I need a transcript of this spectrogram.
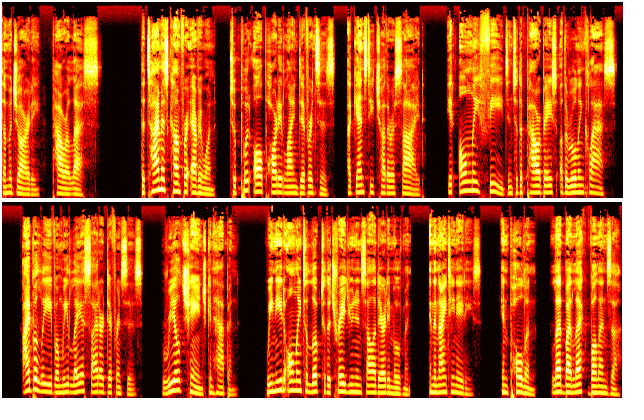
the majority, powerless. The time has come for everyone to put all party line differences against each other aside. It only feeds into the power base of the ruling class. I believe when we lay aside our differences, real change can happen. We need only to look to the trade union solidarity movement in the 1980s in Poland, led by Lech Walesa,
